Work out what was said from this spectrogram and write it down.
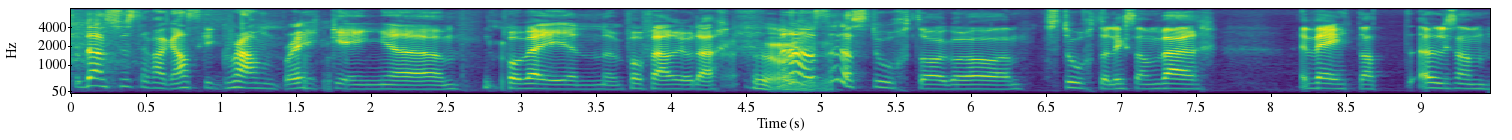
Så den syns jeg var ganske groundbreaking uh, på veien på ferja der. Men ellers er det stort òg, og stort å liksom være Jeg vet at eller liksom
